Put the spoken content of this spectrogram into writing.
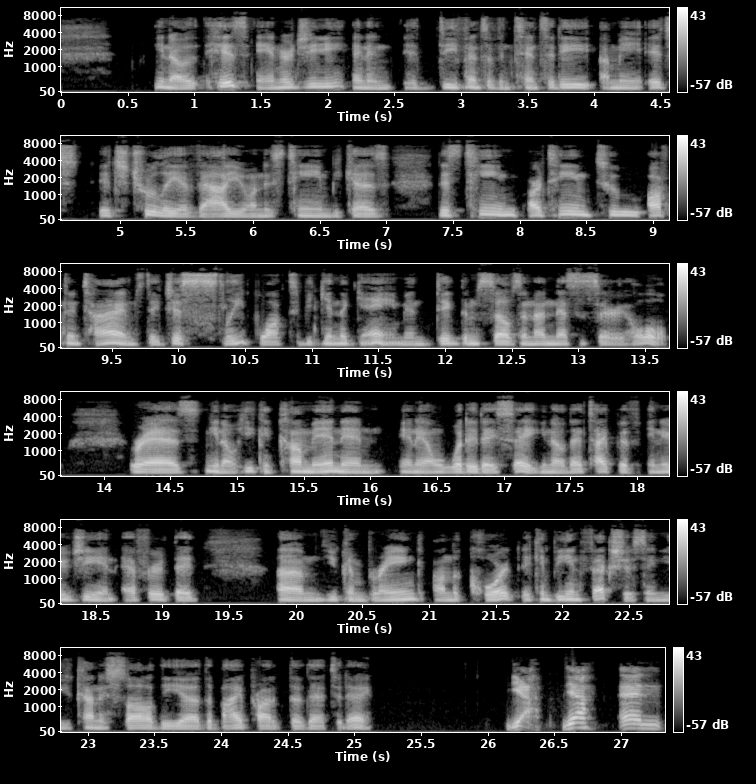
you know, his energy and in, his defensive intensity, I mean, it's, it's truly a value on this team because this team, our team too, oftentimes they just sleepwalk to begin the game and dig themselves an unnecessary hole. Whereas, you know, he can come in and, and, you know, what do they say? You know, that type of energy and effort that, um, you can bring on the court, it can be infectious. And you kind of saw the, uh, the byproduct of that today. Yeah, yeah, and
